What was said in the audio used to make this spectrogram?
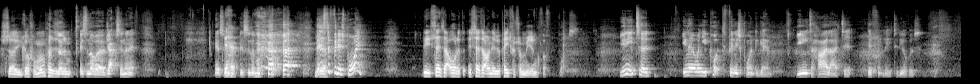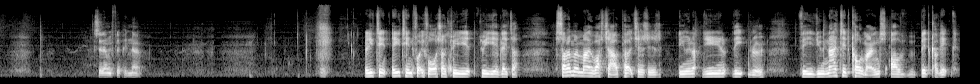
So you go from one So president. it's another Jackson, isn't it? It's, Yeah. another, it's another. There's Yeah. the finish point. it says that all. It says that on every page for some reason. For fuck's You need to, you know, when you put the finish point again, you need to highlight it differently to the others. So then we flipping know. 18, 1844, so three, year, three years later, Solomon Meyer Rothschild purchases the, the, the, the United Coal Mines of Vitkovice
